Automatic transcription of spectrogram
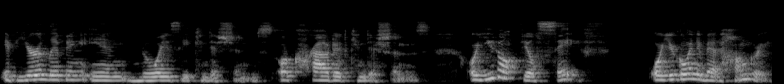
If you're living in noisy conditions or crowded conditions, or you don't feel safe, or you're going to bed hungry,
